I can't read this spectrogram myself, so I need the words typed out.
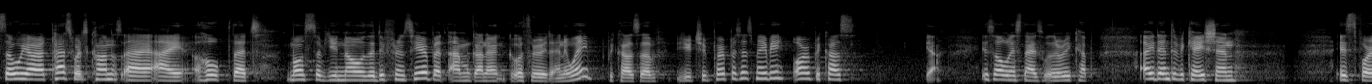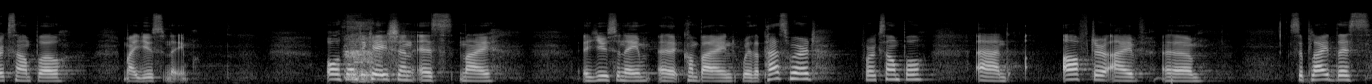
So we are at PasswordsCon. I, I hope that most of you know the difference here, but I'm gonna go through it anyway because of YouTube purposes maybe, or because, yeah, it's always nice with a recap. Identification is, for example, my username. Authentication is my username uh, combined with a password, for example. And after I've um, supplied this,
